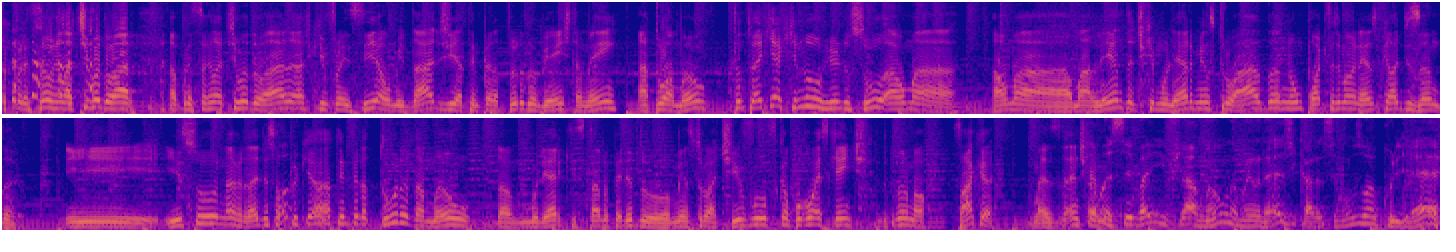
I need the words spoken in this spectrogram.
a pressão relativa do ar. A pressão relativa do ar acho que influencia a umidade, a temperatura do ambiente também, a tua mão. Tanto é que aqui no Rio Grande do Sul há uma. Há uma, uma lenda de que mulher menstruada não pode fazer maionese porque ela desanda. E isso, na verdade, é só porque a temperatura da mão da mulher que está no período menstruativo fica um pouco mais quente do que normal. Saca? Mas Não, antigamente. mas você vai enfiar a mão na maionese, cara? Você não usa uma colher?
